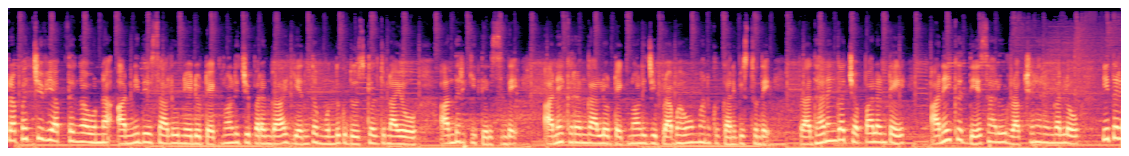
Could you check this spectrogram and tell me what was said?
ప్రపంచవ్యాప్తంగా ఉన్న అన్ని దేశాలు నేడు టెక్నాలజీ పరంగా ఎంత ముందుకు దూసుకెళ్తున్నాయో అందరికీ తెలిసిందే. అనేక రంగాల్లో టెక్నాలజీ ప్రభావం మనకు కనిపిస్తుంది. ప్రధానంగా చెప్పాలంటే అనేక దేశాలు రక్షణ రంగంలో ఇతర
